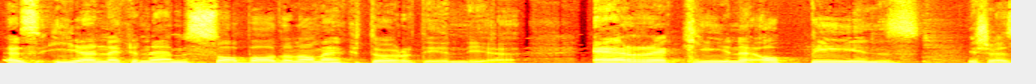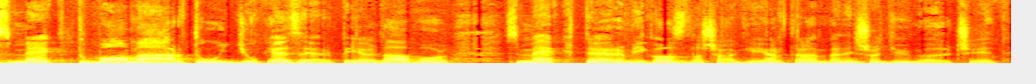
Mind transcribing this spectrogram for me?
Ez ilyennek nem szabadna megtörténnie. Erre kéne a pénz, és ez meg, ma már tudjuk ezer példából, ez megtermi gazdasági értelemben is a gyümölcsét.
